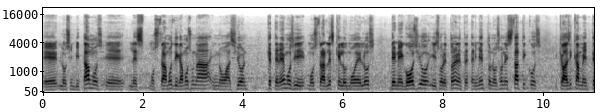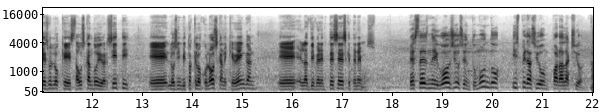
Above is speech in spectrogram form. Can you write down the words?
Eh, los invitamos, eh, les mostramos digamos una innovación que tenemos y mostrarles que los modelos de negocio y sobre todo en el entretenimiento no son estáticos y que básicamente eso es lo que está buscando Diversity. Eh, los invito a que lo conozcan y que vengan en las diferentes sedes que tenemos. Este es Negocios en tu Mundo, inspiración para la acción.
